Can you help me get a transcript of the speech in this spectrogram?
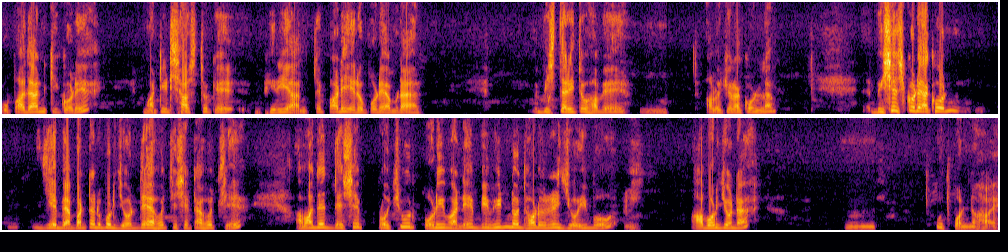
উপাদান কি করে মাটির স্বাস্থ্যকে ফিরিয়ে আনতে পারে, এর ওপরে আমরা বিস্তারিতভাবে আলোচনা করলাম। বিশেষ করে এখন যে ব্যাপারটার উপর জোর দেওয়া হচ্ছে সেটা হচ্ছে, আমাদের দেশে প্রচুর পরিমাণে বিভিন্ন ধরনের জৈব আবর্জনা উৎপন্ন হয়।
